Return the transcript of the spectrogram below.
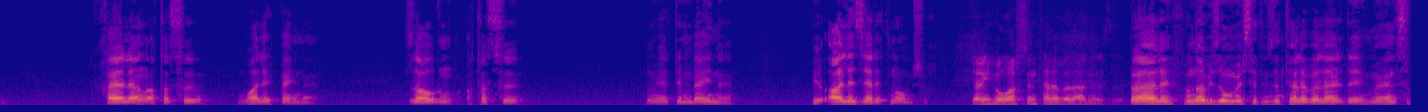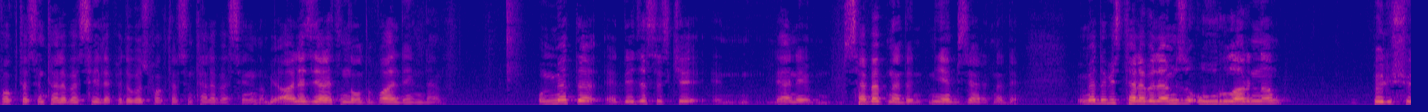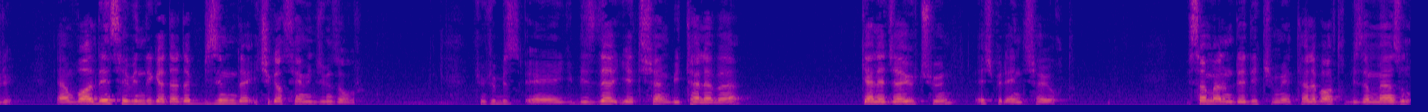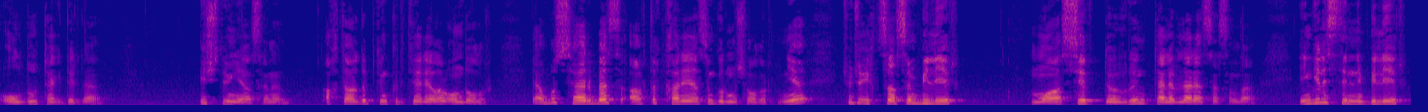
Xəyalənin atası Valeh bəylə, Zaurun atası Nuriyyəddin bəylə bir ailə ziyarətində olmuşuq. Yəqin ki, onlar sizin tələbələrinizdir. Bəli, bunlar bizim universitetimizin tələbələridir. Mühəndislik fakültəsinin tələbəsi ilə pedaqoji fakültəsinin tələbəsinin bir ailə ziyarətində oldu valideynlə. Ümumiyyətlə e, deyəcəksiniz ki, e, yəni səbəb nədir? Niyə bir ziyarət nədir? Ümumiyyətlə biz tələbələrimizin uğurları ilə bölüşürük. Yəni valideyn sevindiyi qədər də bizim də iki qat sevincimiz olur. Çünki biz e, bizdə yetişən bir tələbə gələcəyi üçün heç bir endişə yoxdur. İsa müəllim dediyi kimi, tələbə artıq bizə məzun olduğu təqdirdə iş dünyasının axtardığı bütün kriteriyalar onda olur. Yəni bu sərbəst artıq karyerasını qurmuş olur. Niyə? Çünki ixtisasını bilir, müasir dövrün tələbləri əsasında. İngilis dilini bilir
